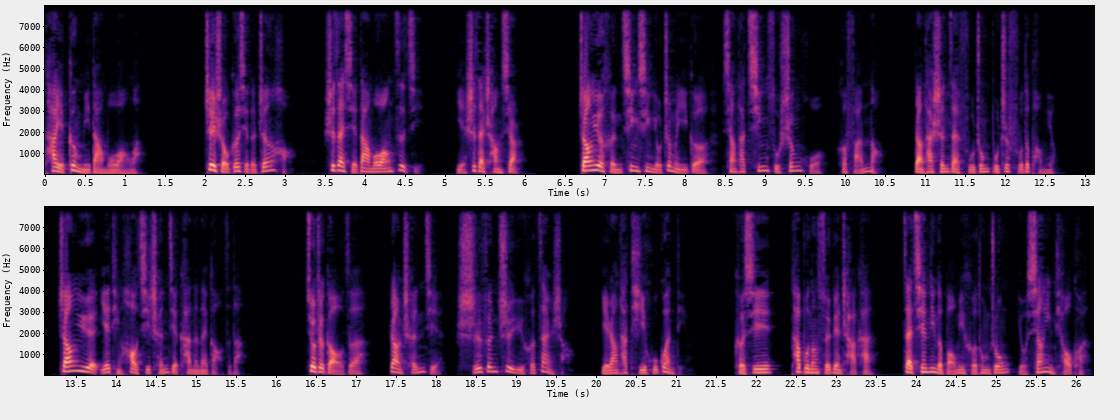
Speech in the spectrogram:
他也更迷大魔王了。这首歌写的真好，是在写大魔王自己，也是在唱戏儿。张月很庆幸有这么一个向他倾诉生活和烦恼，让他身在福中不知福的朋友。张月也挺好奇陈姐看的那稿子的，就这稿子让陈姐十分治愈和赞赏。也让他醍醐灌顶，可惜他不能随便查看，在签订的保密合同中有相应条款，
